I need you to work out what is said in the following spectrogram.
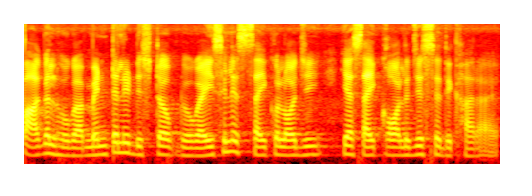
पागल होगा मेंटली डिस्टर्ब्ड होगा, इसीलिए साइकोलॉजी या साइकोलॉजिस्ट से दिखा रहा है।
